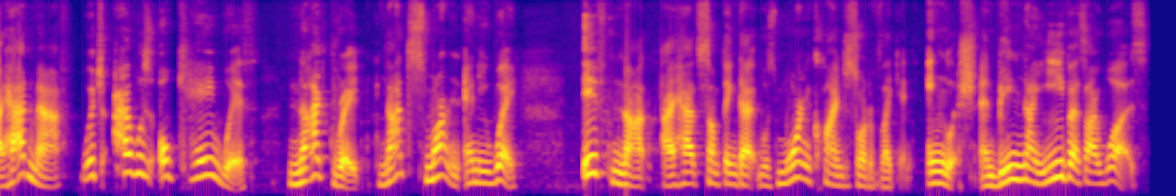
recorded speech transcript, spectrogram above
I had math, which I was okay with, not great, not smart in any way. If not, I had something that was more inclined to sort of like in English. And being naive as I was,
